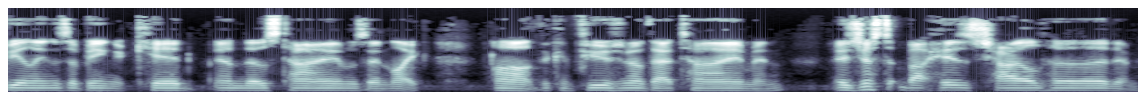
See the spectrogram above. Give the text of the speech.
feelings of being a kid in those times and like, uh, the confusion of that time and it's just about his childhood and,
